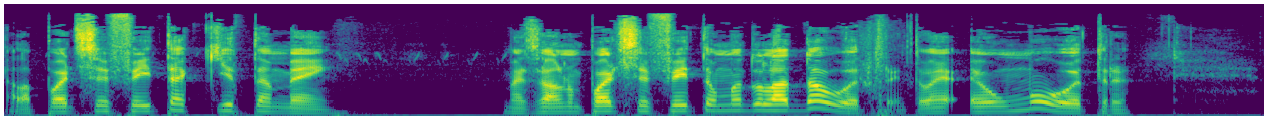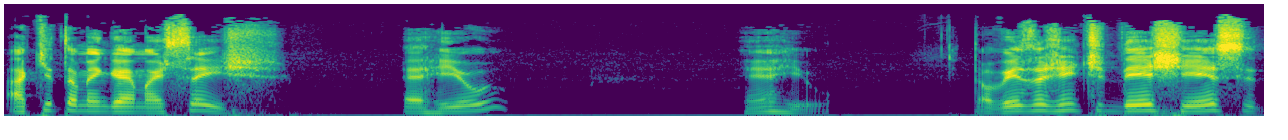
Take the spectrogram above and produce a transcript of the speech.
Ela pode ser feita aqui também. Mas ela não pode ser feita uma do lado da outra. Então é, é uma ou outra. Aqui também ganha mais 6. É rio. É rio. Talvez a gente deixe esse,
